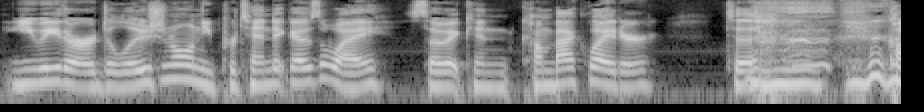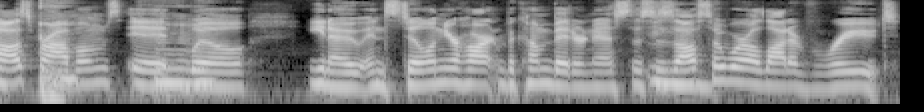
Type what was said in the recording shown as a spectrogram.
you either are delusional and you pretend it goes away so it can come back later, to mm-hmm. cause problems. It mm-hmm. will, you know, instill in your heart and become bitterness. This mm-hmm. is also where a lot of root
